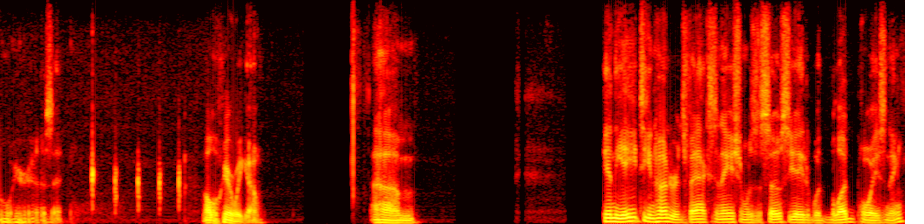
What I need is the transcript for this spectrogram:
where is it? Oh, here we go. Um, in the 1800s, vaccination was associated with blood poisoning.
